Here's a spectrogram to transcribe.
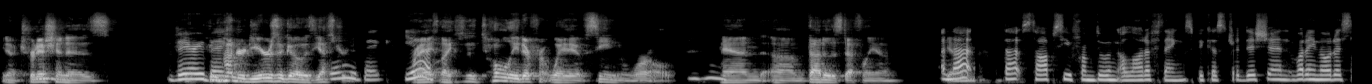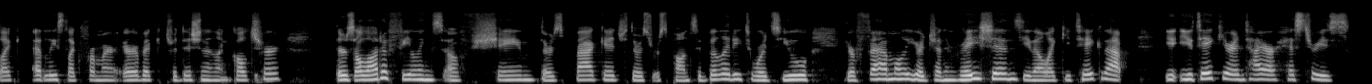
you know, tradition mm-hmm. is very big. Hundred years ago is yesterday. Very big. Yes. Right? Like it's a totally different way of seeing the world, mm-hmm. and um, that is definitely a. And yeah, that that stops you from doing a lot of things because tradition. What I noticed, like at least like from our Arabic tradition and culture, there's a lot of feelings of shame there's baggage there's responsibility towards you your family your generations you know like you take that you, you take your entire history's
